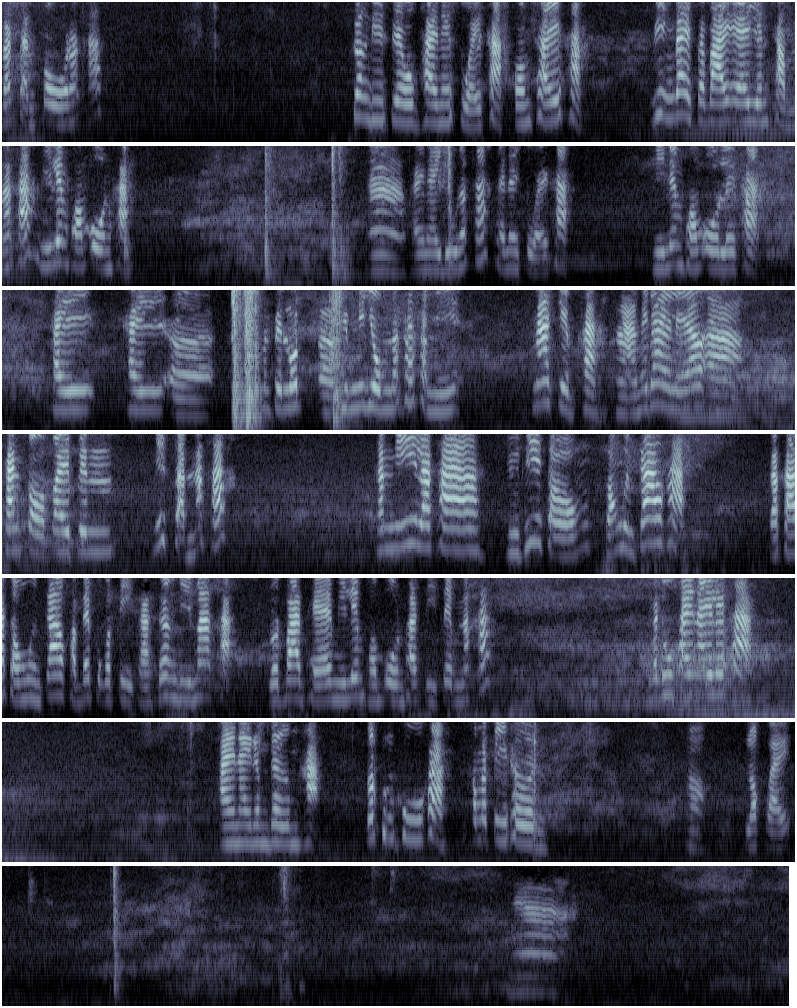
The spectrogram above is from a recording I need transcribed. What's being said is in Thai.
ดัตสันโปรนะคะ รื่องดีเซลภายในสวยค่ะ พร้อมใช้ค่ะ วิ่งได้สบายแอร์เย็นฉ่ำนะคะ มีเล่มพร้อมโอนค่ะ อ่า ภายในดูนะคะ ภายในสวยค่ะ มีเล่มพร้อมโอนเลยค่ะ ใครใครเอ่อมันเป็นรถเอ่อพิมพ์นิยมนะคะคันนี้น่าเก็บค่ะ หาไม่ได้แล้วอ่าคันต่อไปเป็นนิสสันนะคะ คันนี้ราคาอยู่ที่สองสองหมื่นเก้าค่ะ ราคา 29,000ขับได้ปกติค่ะ เครื่องดีมากค่ะ รถบ้านแท้มีเล่มพร้อมโอนภาษีเต็มนะคะ มาดูภายในเลยค่ะ ภายในเดิมๆค่ะ รถคุณครูค่ะ เข้ามาตีเทินอ๋อล็อกไว้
